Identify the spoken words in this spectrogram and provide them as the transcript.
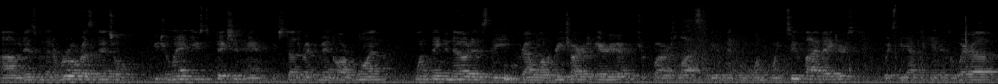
Um, It is within a rural residential future land use depiction, and which does recommend R1. One thing to note is the groundwater recharge area, which requires lots to be a minimum of 1.25 acres, which the applicant is aware of.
